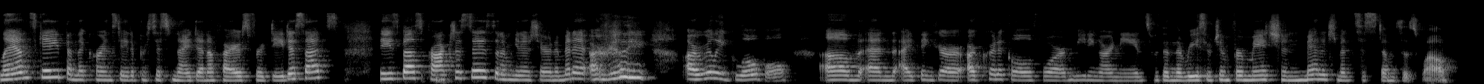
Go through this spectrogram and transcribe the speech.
landscape and the current state of persistent identifiers for data sets. These best practices that I'm going to share in a minute are really are really global um, and I think are, are critical for meeting our needs within the research information management systems as well.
